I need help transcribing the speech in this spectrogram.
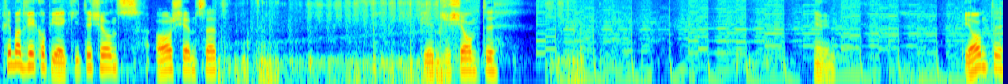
Chyba dwie kopiejki. 1850. Nie wiem. Piąty.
